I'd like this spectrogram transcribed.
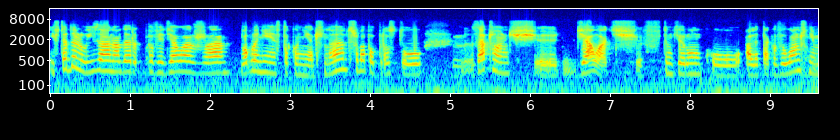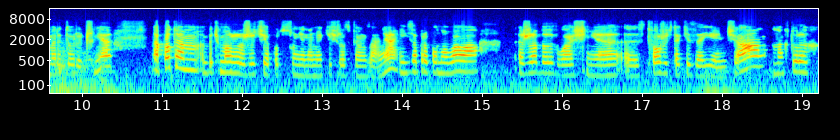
I wtedy Luiza Nader powiedziała, że w ogóle nie jest to konieczne, trzeba po prostu zacząć y, działać w tym kierunku, ale tak wyłącznie merytorycznie, a potem być może życie podsunie nam jakieś rozwiązania i zaproponowała żeby właśnie y, stworzyć takie zajęcia, na których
